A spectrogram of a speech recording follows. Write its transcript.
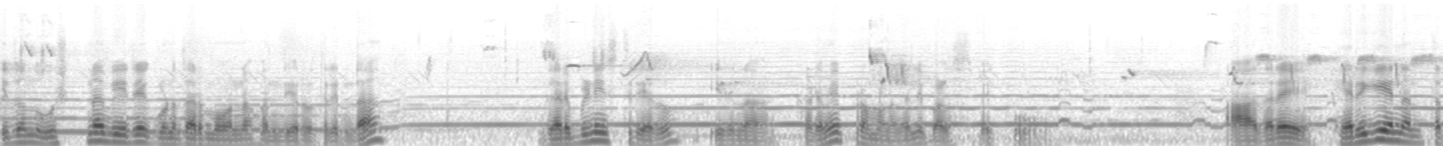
ಇದೊಂದು ಉಷ್ಣವೀರ್ಯ ಗುಣಧರ್ಮವನ್ನು ಹೊಂದಿರೋದ್ರಿಂದ ಗರ್ಭಿಣಿ ಸ್ತ್ರೀಯರು ಇದನ್ನು ಕಡಿಮೆ ಪ್ರಮಾಣದಲ್ಲಿ ಬಳಸಬೇಕು. ಆದರೆ ಹೆರಿಗೆ ನಂತರ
